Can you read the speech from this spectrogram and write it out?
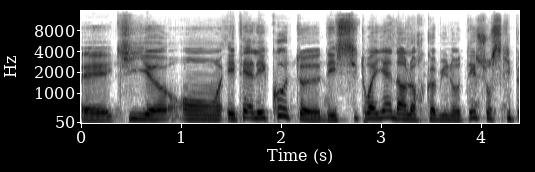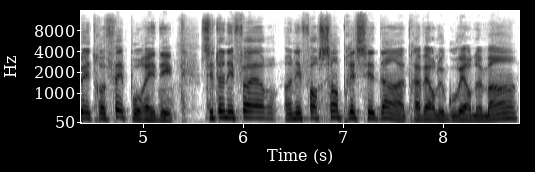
Euh, qui euh, ont été à l'écoute des citoyens dans leur communauté sur ce qui peut être fait pour aider. C'est un effort, un effort sans précédent à travers le gouvernement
